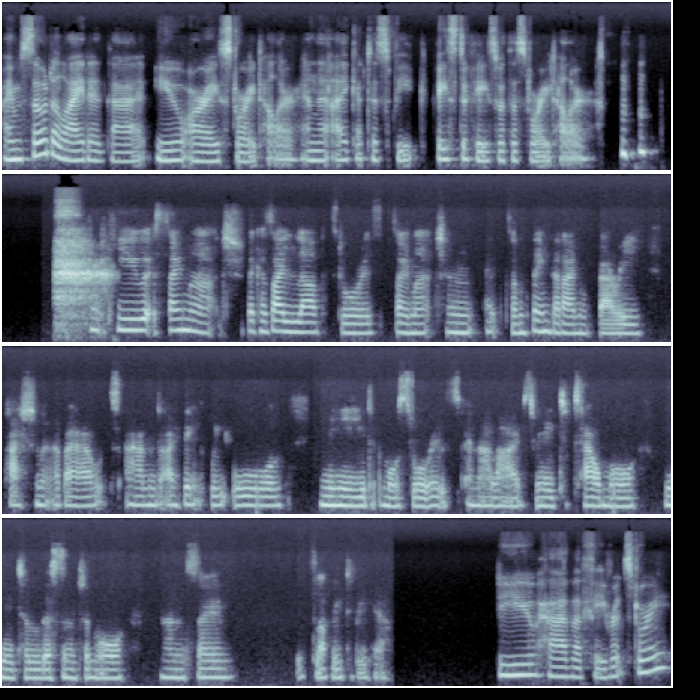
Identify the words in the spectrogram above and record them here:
I'm so delighted that you are a storyteller and that I get to speak face to face with a storyteller. Thank you so much because I love stories so much and it's something that I'm very passionate about. And I think we all need more stories in our lives. We need to tell more, we need to listen to more. And so it's lovely to be here. Do you have a favorite story?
